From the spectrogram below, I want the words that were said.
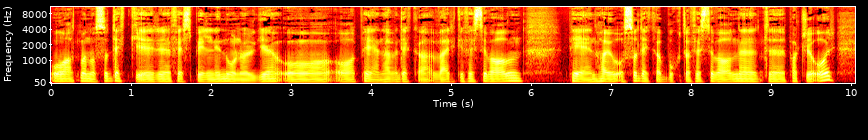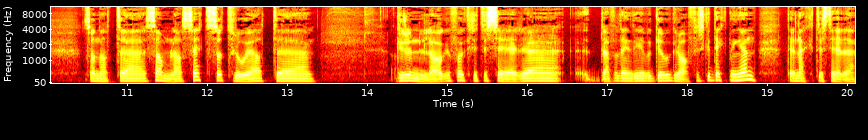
Og at man også dekker Festspillene i Nord-Norge, og, og at P1 har dekka Verkefestivalen. P1 har jo også dekka Buktafestivalen et par-tre år. Sånn at uh, samla sett så tror jeg at uh, grunnlaget for å kritisere i hvert fall den geografiske dekningen, den er ikke til stede.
